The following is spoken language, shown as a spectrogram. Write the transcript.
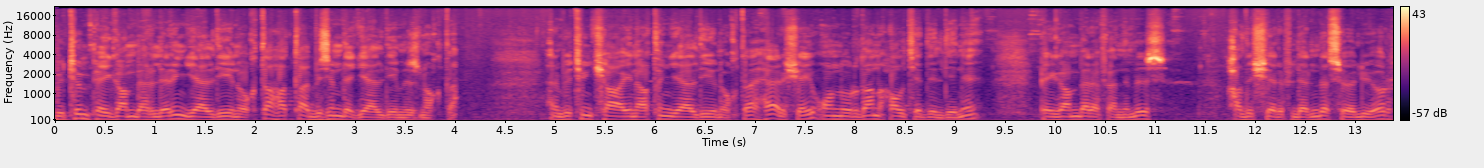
Bütün peygamberlerin geldiği nokta hatta bizim de geldiğimiz nokta. Yani bütün kainatın geldiği nokta her şey o nurdan halk edildiğini Peygamber Efendimiz hadis-i şeriflerinde söylüyor.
